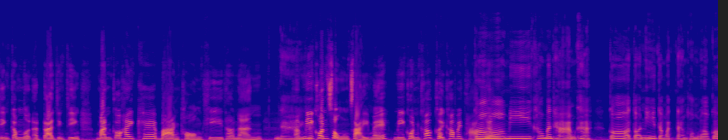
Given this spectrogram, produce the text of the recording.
ริง ๆกำหนดอัตราจริง ๆ มันก็ให้แค่บางท้องที่เท่านั้นได้อะค่ะมีคนสงสัยไหมมีคนเข้าเคยเข้าไปถามก็เรื่องมีเข้ามาถามค่ะ ก็ตอนนี้จังหวัดตรังของเราก็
